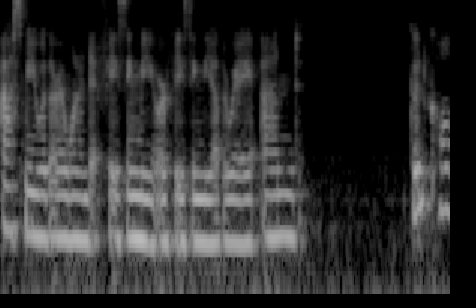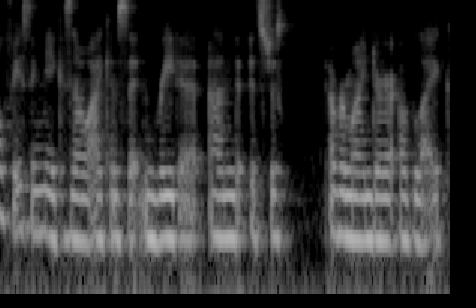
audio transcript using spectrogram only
asked me whether I wanted it facing me or facing the other way. And good call facing me because now I can sit and read it and it's just a reminder of like,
